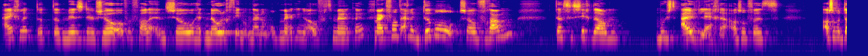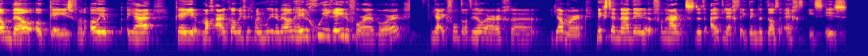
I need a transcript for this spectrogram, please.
eigenlijk, dat, dat mensen er zo over vallen en zo het nodig vinden om daar dan opmerkingen over te maken. Maar ik vond het eigenlijk dubbel zo wrang dat ze zich dan moest uitleggen alsof het, alsof het dan wel oké is van, oh je, ja, oké, je mag aankomen in gewicht, maar dan moet je er wel een hele goede reden voor hebben hoor ja, ik vond dat heel erg uh, jammer. Niks ten nadele van haar dat ze dat uitlegde. Ik denk dat dat echt iets is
